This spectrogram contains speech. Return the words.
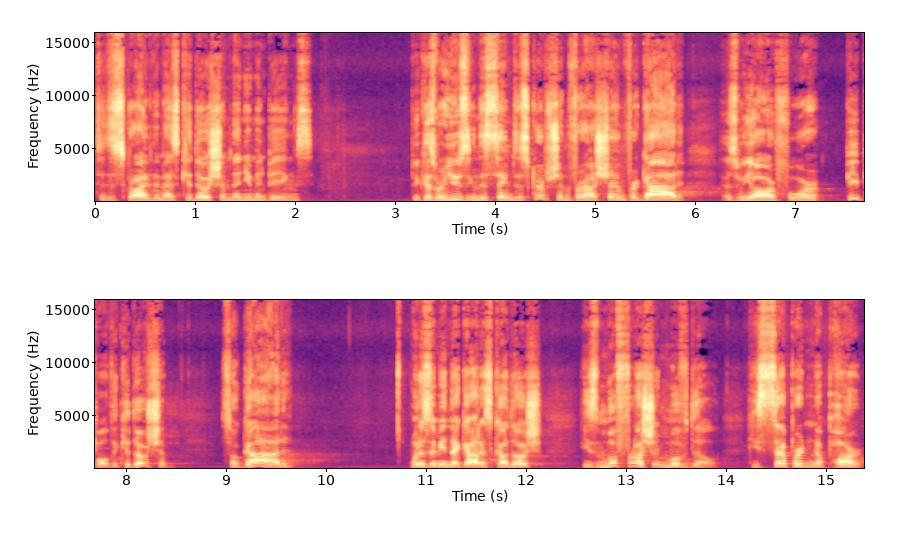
to describe them as Kedoshim than human beings? Because we're using the same description for Hashem, for God, as we are for people, the Kedoshim. So God, what does it mean that God is kadosh? He's mufrash and muvdal. He's separate and apart.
